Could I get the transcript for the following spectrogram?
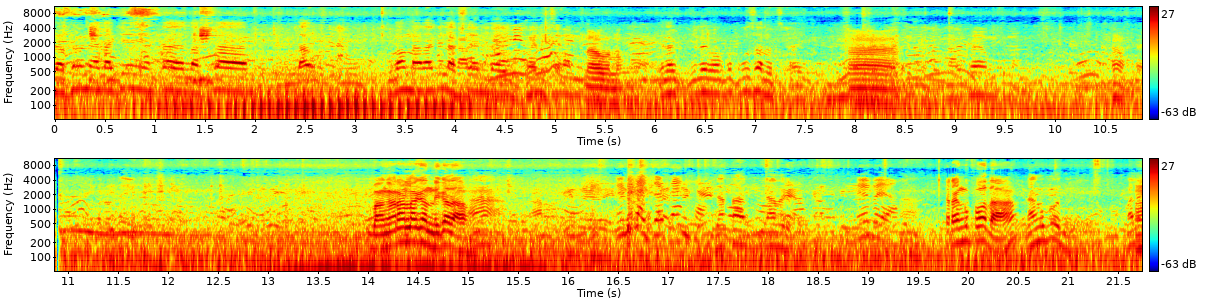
దసరా నెలకి ఎంత లక్ష తులం నెలకి లక్ష ఎనభై అవును. ఇలా ఇలా ఒక పూసలు వచ్చాయి బంగారం లాగా ఉంది కదా? జత యాభై. రంగు పోదా. మళ్ళీ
